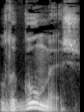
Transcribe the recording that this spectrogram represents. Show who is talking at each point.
Speaker 1: legumes.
